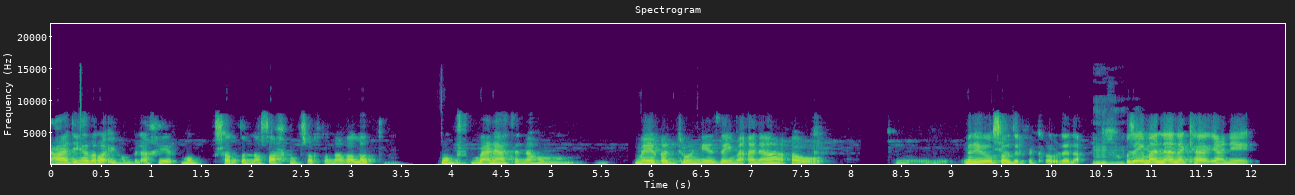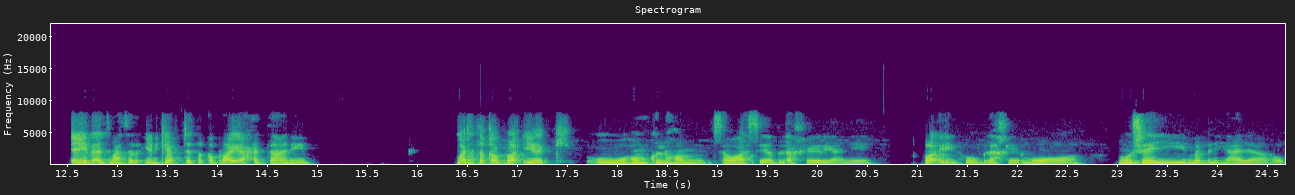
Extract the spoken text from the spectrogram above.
عادي هذا رأيهم بالأخير. مو بشرط إنه صح مو بشرط إنه غلط. مو معناته إنهم ما يقدروني زي ما أنا أو ما أدري إذا وصلت الفكرة ولا لا. وزي ما أن أنا ك يعني يعني إذا أنت ما. يعني كيف تثق برأي أحد ثاني؟ ما تثق برأيك وهم كلهم سواسية بالأخير يعني رأي هو بالأخير مو مو شيء مبني على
